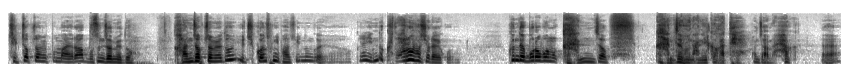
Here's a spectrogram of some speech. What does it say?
직접 점유뿐만 아니라 무슨 점유도 간접 점유도 유치권 성립할 수 있는 거예요. 그냥 있는 그대로 보시라고. 근데 물어보면 간접 간접은 아닐 것 같아. 혼자 막. 예?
